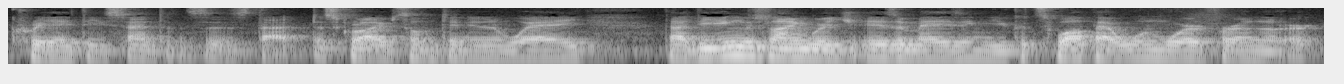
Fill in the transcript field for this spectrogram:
create these sentences that describe something in a way that the English language is amazing. You could swap out one word for another.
